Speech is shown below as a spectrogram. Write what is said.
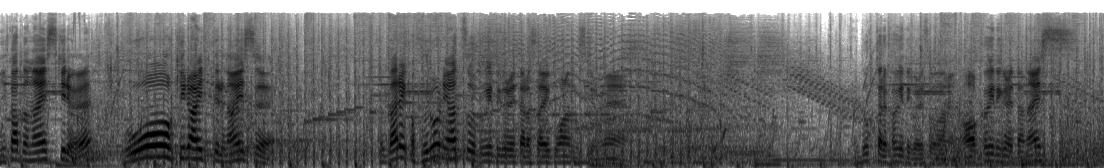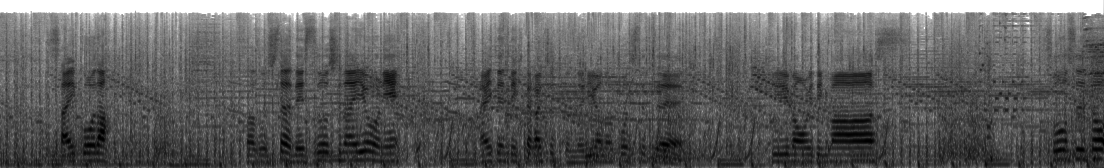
味方ナイスキル。おおキル入ってる。ナイス。誰か風呂に圧をかけてくれたら最高なんですけどね。どっかでかけてくれそうだね。あかけてくれた。ナイス。最高だ。さあそしたらデスをしないように相手の敵からちょっと塗りを残しつつ9番置いていきます。そうすると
